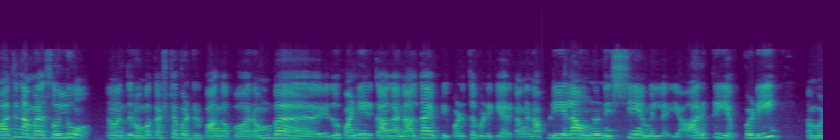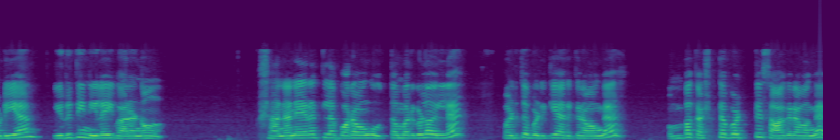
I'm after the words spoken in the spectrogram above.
பார்த்து நம்ம சொல்லுவோம். வந்து ரொம்ப கஷ்டப்பட்டிருப்பாங்க. இப்போ ரொம்ப ஏதோ பண்ணியிருக்காங்க. அதனால தான் இப்படி படுத்த படுக்கையா இருக்காங்க அப்படியெல்லாம் ஒன்றும் நிச்சயம் இல்லை. யாருக்கு எப்படி நம்முடைய இறுதி நிலை வரணும்? க்ஷண நேரத்தில் போகிறவங்க உத்தமர்களும் இல்லை. படுத்த படுக்கையா இருக்கிறவங்க ரொம்ப கஷ்டப்பட்டு சாகிறவங்க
